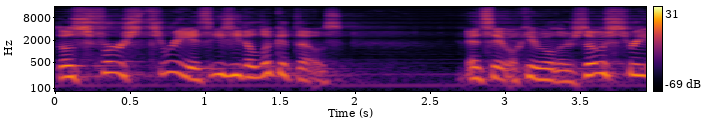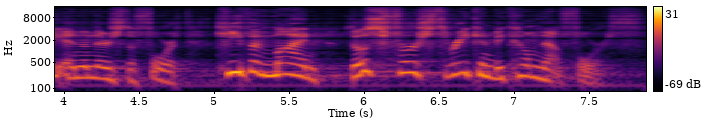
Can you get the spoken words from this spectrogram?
those first three, it's easy to look at those and say, okay, well, there's those three, and then there's the fourth. Keep in mind, those first three can become that fourth.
